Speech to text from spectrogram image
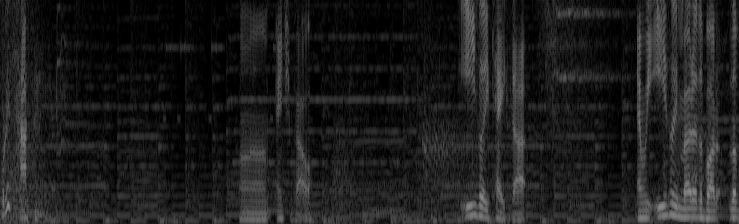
What is happening? Um, ancient power. Easily take that. And we easily murder the but the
